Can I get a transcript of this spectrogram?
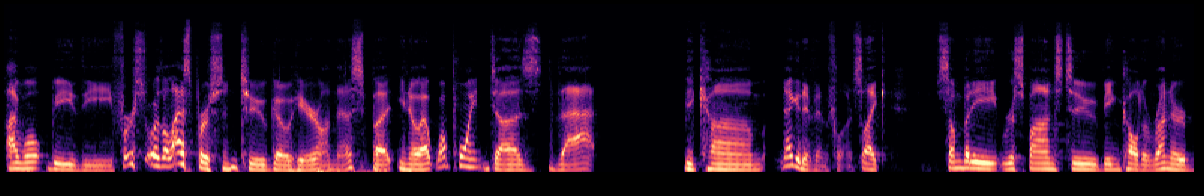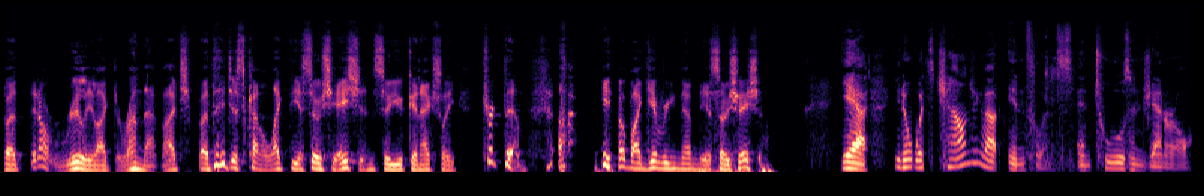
I won't be the first or the last person to go here on this, but you know, at what point does that become negative influence. Like somebody responds to being called a runner, but they don't really like to run that much, but they just kind of like the association. So you can actually trick them, you know, by giving them the association. Yeah. You know, what's challenging about influence and tools in general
